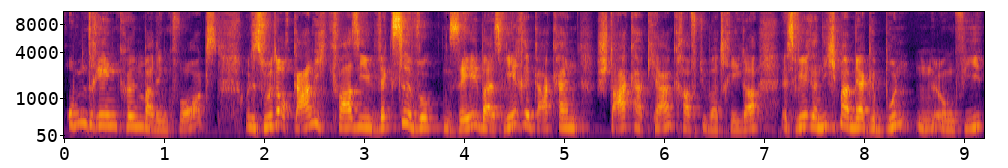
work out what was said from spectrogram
umdrehen können bei den Quarks. Und es würde auch gar nicht quasi wechselwirken selber. Es wäre gar kein starker Kernkraftüberträger. Es wäre nicht mal mehr gebunden irgendwie,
